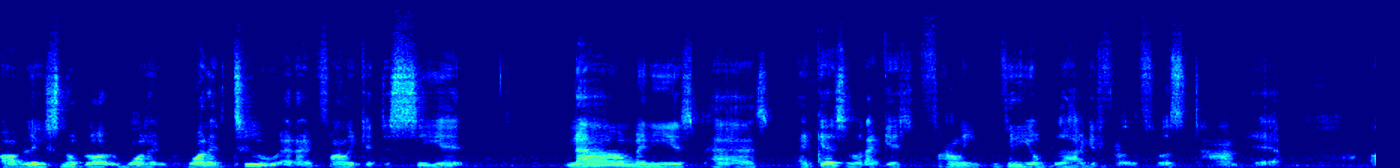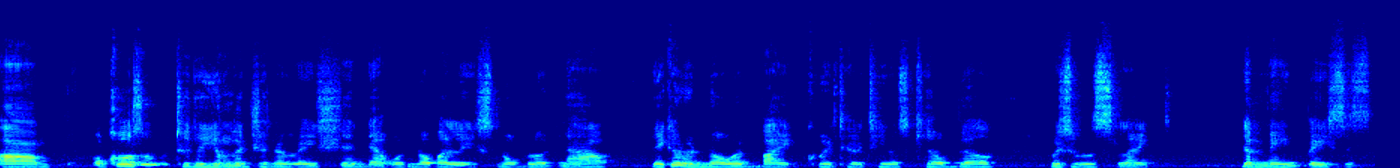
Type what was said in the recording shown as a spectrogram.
um, Lady Snowblood 1 and, 1 and 2, and I finally get to see it. Now, many years pass, and guess what? I get finally video blogging for the first time here. Um, of course, to the younger generation that would know about Snowblood now, they're gonna know it by Quentin Tarantino's Kill Bill, which was like the main basis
